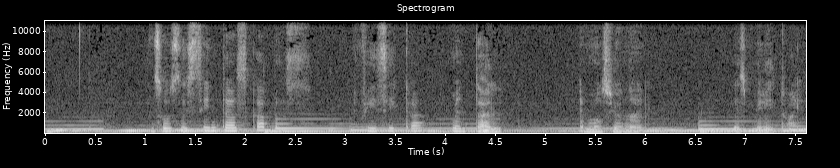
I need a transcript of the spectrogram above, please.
en sus distintas capas, física, mental, emocional, espiritual.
